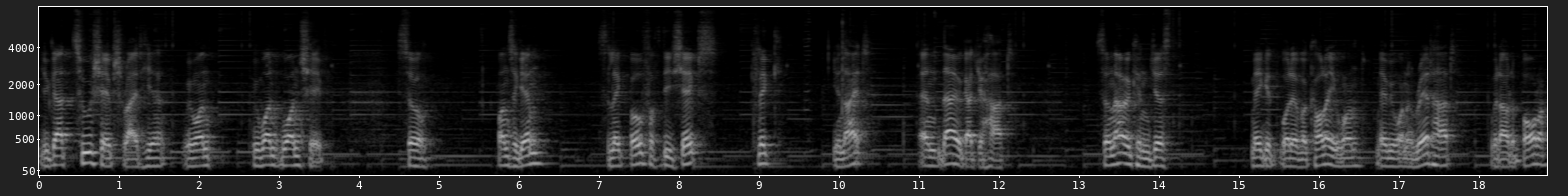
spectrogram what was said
you got two shapes right here. We want, we want one shape. So once again, select both of these shapes, click unite, and there you got your heart. So now you can just make it whatever color you want. Maybe you want a red heart without a border.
